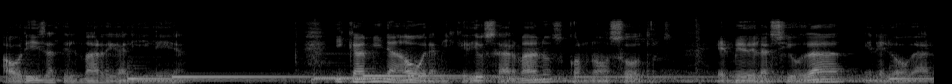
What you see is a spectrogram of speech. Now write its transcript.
a orillas del mar de Galilea y camina ahora, mis queridos hermanos, con nosotros, en medio de la ciudad, en el hogar.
